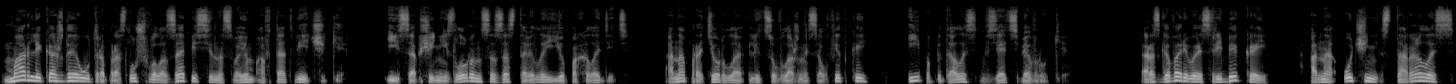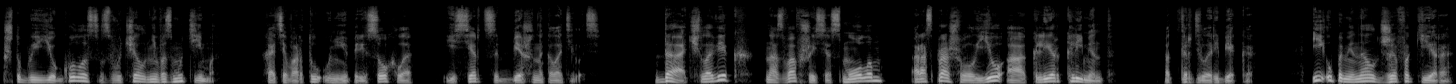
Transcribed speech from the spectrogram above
Марли каждое утро прослушивала записи на своем автоответчике, и сообщение из Лоренса заставило ее похолодеть. Она протерла лицо влажной салфеткой и попыталась взять себя в руки. Разговаривая с Ребеккой, она очень старалась, чтобы ее голос звучал невозмутимо, хотя во рту у нее пересохло и сердце бешено колотилось. Да, человек, назвавшийся Смолом, Расспрашивал ее о Клер Климент, подтвердила Ребекка. И упоминал Джеффа Кера.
